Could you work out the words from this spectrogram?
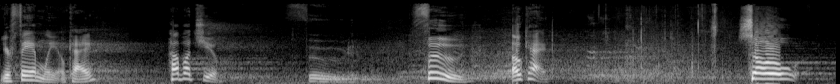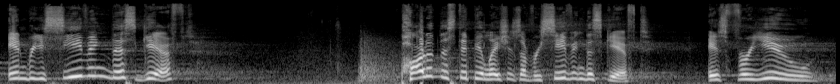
Your family, okay? How about you? Food. Food. Okay. So, in receiving this gift, part of the stipulations of receiving this gift is for you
